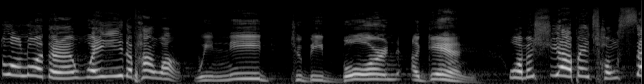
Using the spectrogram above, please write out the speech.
堕落的人唯一的盼望。 We need to be born again. 我们需要被重生，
